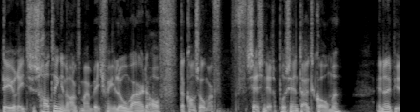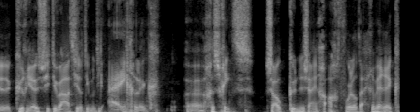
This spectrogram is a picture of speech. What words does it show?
theoretische schatting, en dan hangt het maar een beetje van je loonwaarde af. Daar kan zomaar 36% uitkomen. En dan heb je de curieuze situatie dat iemand die eigenlijk uh, geschikt zou kunnen zijn geacht voor dat eigen werk,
